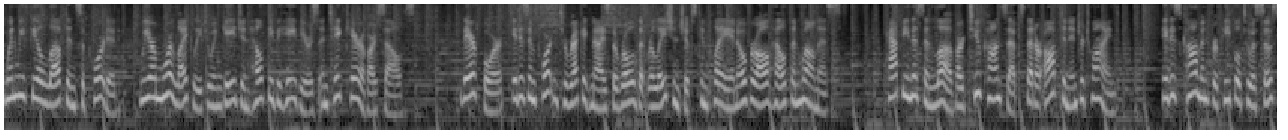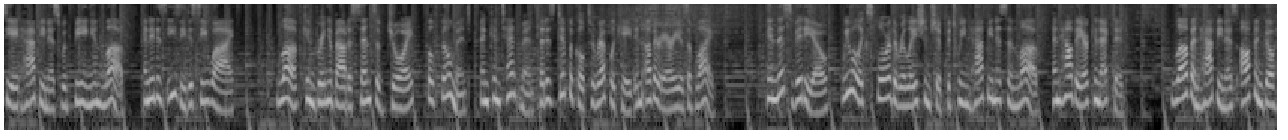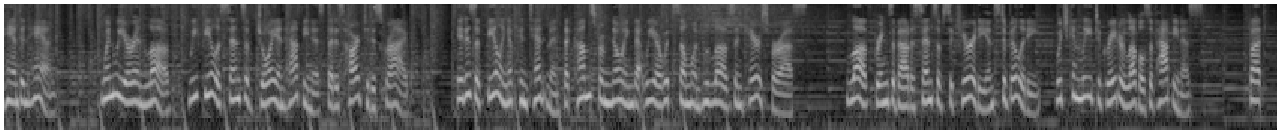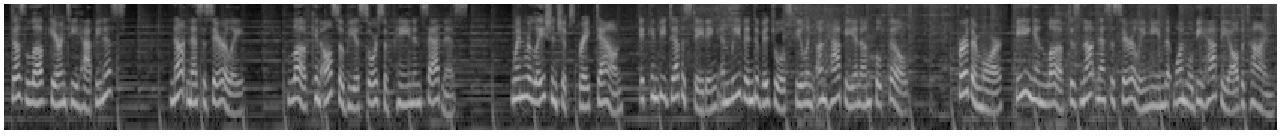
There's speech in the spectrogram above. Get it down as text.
When we feel loved and supported, we are more likely to engage in healthy behaviors and take care of ourselves. Therefore, it is important to recognize the role that relationships can play in overall health and wellness. Happiness and love are two concepts that are often intertwined. It is common for people to associate happiness with being in love, and it is easy to see why. Love can bring about a sense of joy, fulfillment, and contentment that is difficult to replicate in other areas of life. In this video, we will explore the relationship between happiness and love, and how they are connected. Love and happiness often go hand in hand. When we are in love, we feel a sense of joy and happiness that is hard to describe. It is a feeling of contentment that comes from knowing that we are with someone who loves and cares for us. Love brings about a sense of security and stability, which can lead to greater levels of happiness. But, does love guarantee happiness? Not necessarily. Love can also be a source of pain and sadness. When relationships break down, it can be devastating and leave individuals feeling unhappy and unfulfilled. Furthermore, being in love does not necessarily mean that one will be happy all the time.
